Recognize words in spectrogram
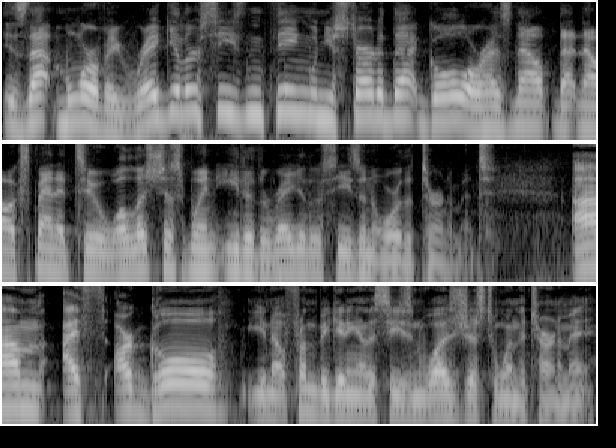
is that more of a regular season thing when you started that goal, or has now that now expanded to well, let's just win either the regular season or the tournament? Um, I th- our goal, you know, from the beginning of the season was just to win the tournament.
